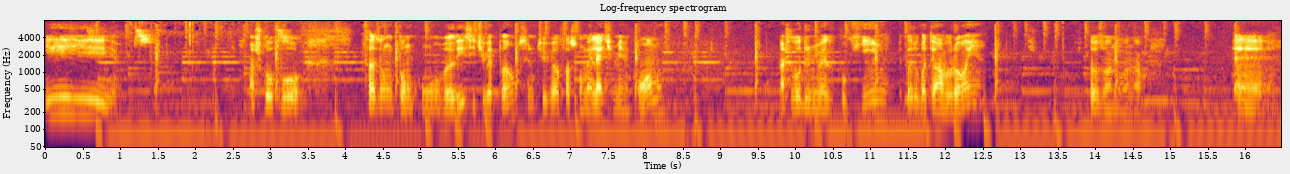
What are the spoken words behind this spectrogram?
E acho que eu vou fazer um pão com uva ali, se tiver pão. Se não tiver, eu faço um omelete mesmo e como. Acho que eu vou dormir mais um pouquinho. Depois eu vou bater uma bronha. Tô zoando, não não. É.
